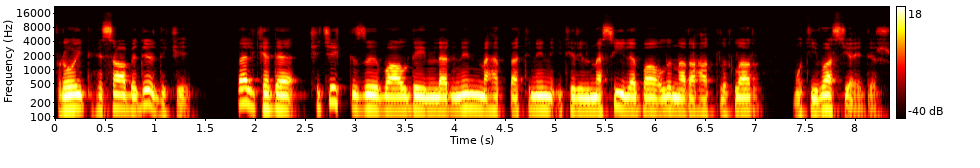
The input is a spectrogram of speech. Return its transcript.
Freud hesab edirdi ki, bəlkə də kiçik qızı valideynlərinin məhəbbətinin itirilməsi ilə bağlı narahatlıqlar motivasiya edir.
